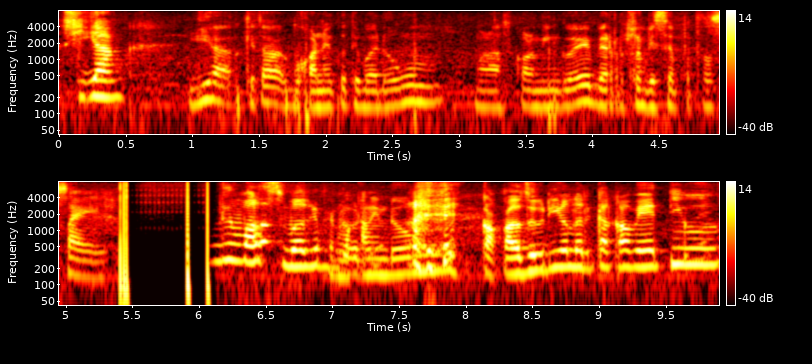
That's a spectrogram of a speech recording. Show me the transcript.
siang. iya kita bukan ikut ibadah umum malah sekolah minggu aja biar lebih cepet selesai Itu males banget. Pengen makan Indomie Kakak Zudiel dan kakak Matthew.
